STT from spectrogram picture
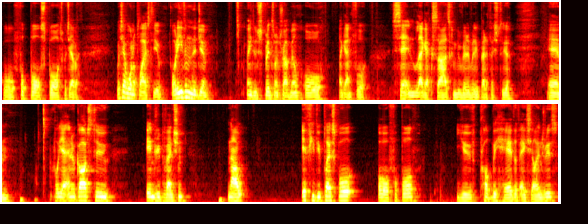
or football sports, whichever. Whichever one applies to you. Or even in the gym. When you do sprints on a treadmill or again for certain leg exercise can be really, really beneficial to you. Um, but yeah, in regards to injury prevention, now, if you do play sport or football, you've probably heard of ACL injuries.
